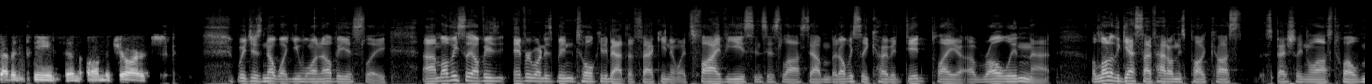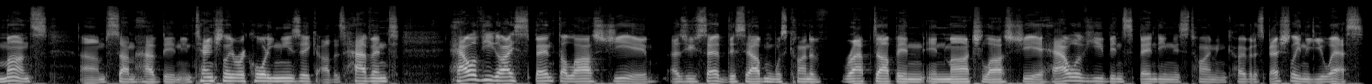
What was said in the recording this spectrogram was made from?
17th and on the charts which is not what you want, obviously. Um, obviously, obviously, everyone has been talking about the fact, you know, it's five years since this last album, but obviously, COVID did play a role in that. A lot of the guests I've had on this podcast, especially in the last 12 months, um, some have been intentionally recording music, others haven't. How have you guys spent the last year? As you said, this album was kind of wrapped up in, in March last year. How have you been spending this time in COVID, especially in the US?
